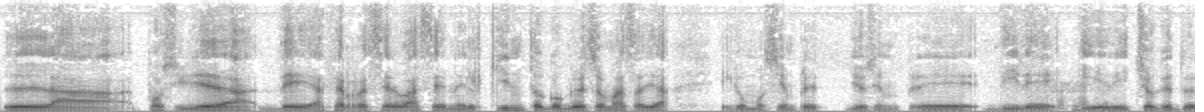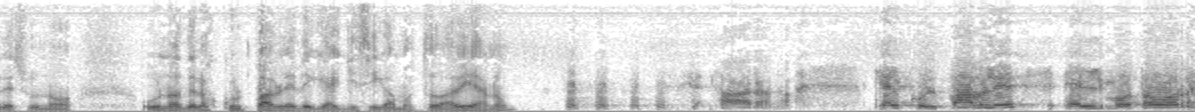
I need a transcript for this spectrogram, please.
la posibilidad de hacer reservas en el quinto congreso más allá y como siempre yo siempre diré y he dicho que tú eres uno uno de los culpables de que aquí sigamos todavía, ¿no? No, no, no. Que el culpable, el motor,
